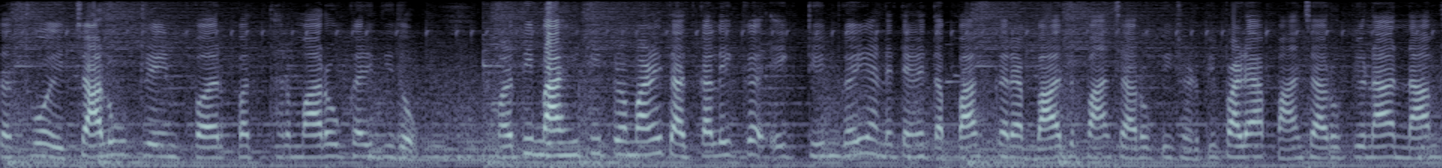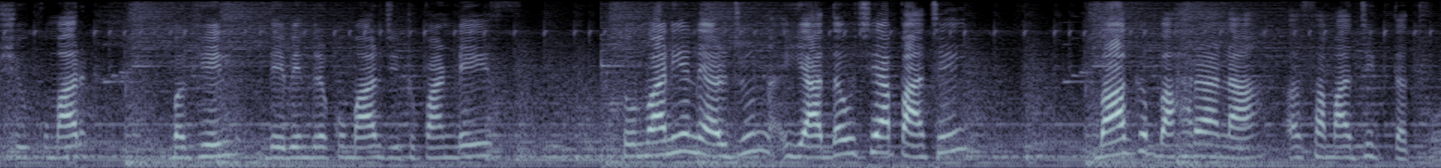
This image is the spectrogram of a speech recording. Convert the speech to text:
તત્વોએ ચાલુ ટ્રેન પર પથ્થરમારો કરી દીધો. મળતી માહિતી પ્રમાણે તાત્કાલિક એક ટીમ ગઈ અને તેણે તપાસ કર્યા બાદ પાંચ આરોપી ઝડપી પાડ્યા. પાંચ આરોપીઓના નામ શિવકુમાર બઘેલ દેવેન્દ્ર કુમાર જીતુ પાંડે, સોનવાની અને અર્જુન યાદવ છે. આ પાંચેય બાગ બહારાના અસામાજિક તત્વો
